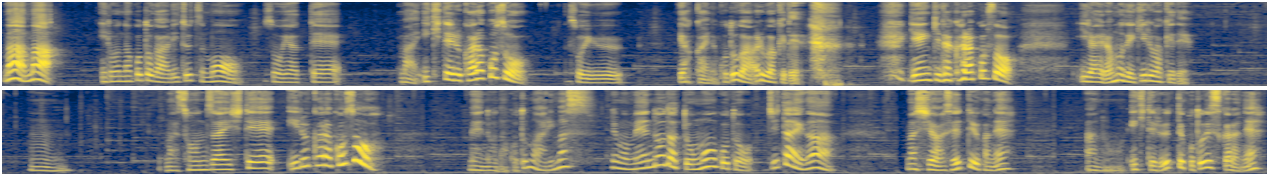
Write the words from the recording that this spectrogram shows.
まあまあいろんなことがありつつもそうやって、まあ、生きてるからこそそういう厄介なことがあるわけで。元気だからこそイライラもできるわけで、うん。まあ、存在しているからこそ面倒なこともあります。でも面倒だと思うこと自体が、まあ、幸せっていうかねあの生きてるってことですからね。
